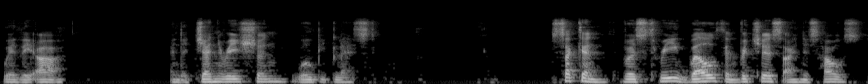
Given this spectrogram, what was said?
where they are, and the generation will be blessed. Second, verse 3 Wealth and riches are in his house,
